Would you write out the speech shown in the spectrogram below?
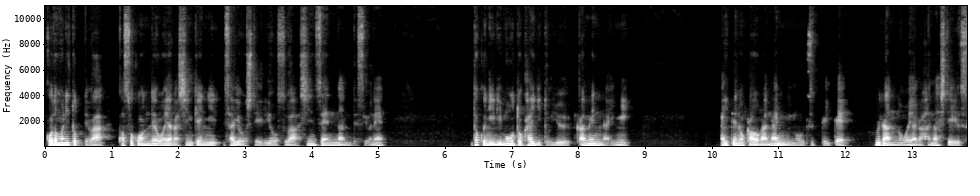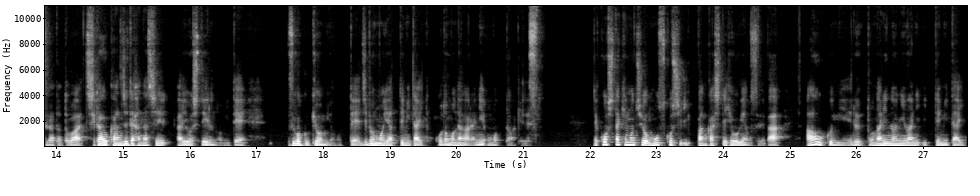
子供にとってはパソコンで親が真剣に作業している様子は新鮮なんですよね。特にリモート会議という画面内に相手の顔が何人も映っていて、普段の親が話している姿とは違う感じで話し合いをしているのを見て、すごく興味を持って自分もやってみたいと子供ながらに思ったわけです。でこうした気持ちをもう少し一般化して表現をすれば、青く見える隣の庭に行ってみたい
